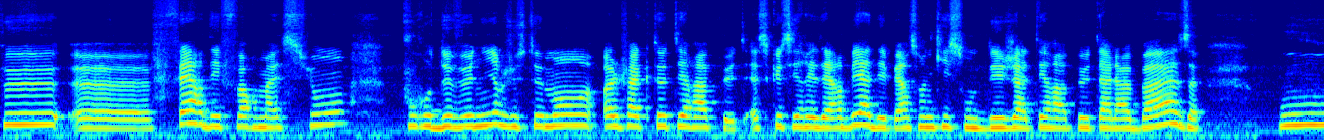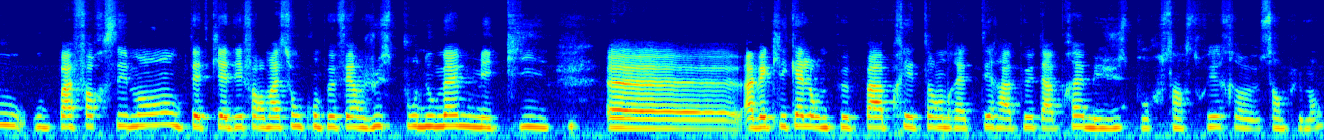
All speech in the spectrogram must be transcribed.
peut faire des formations pour devenir justement olfactothérapeute? Est-ce que c'est réservé à des personnes qui sont déjà thérapeutes à la base ou, pas forcément Ou peut-être qu'il y a des formations qu'on peut faire juste pour nous-mêmes, mais qui, avec lesquelles on ne peut pas prétendre être thérapeute après, mais juste pour s'instruire simplement.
